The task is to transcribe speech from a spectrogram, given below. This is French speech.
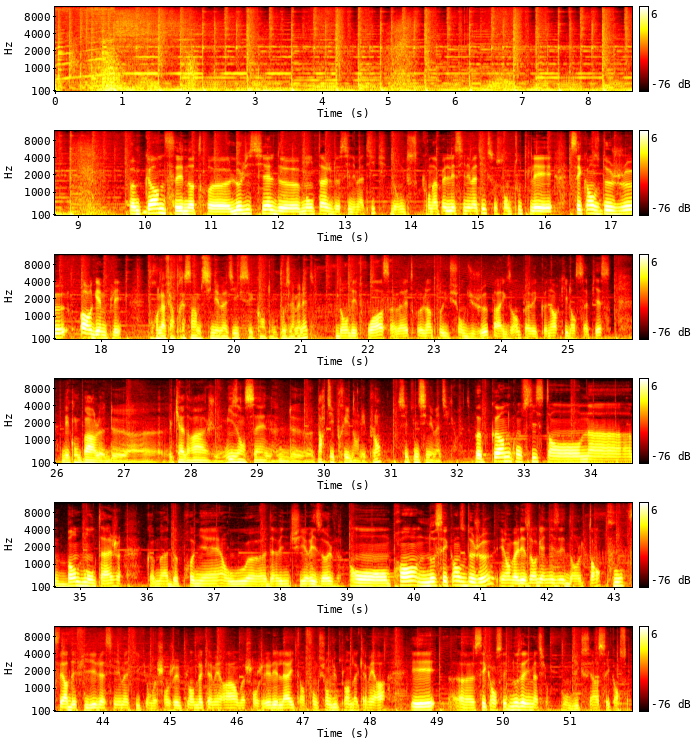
Popcorn, c'est notre euh, logiciel de montage de cinématiques. Donc ce qu'on appelle les cinématiques, ce sont toutes les séquences de jeu hors gameplay. Pour la faire très simple, cinématique, c'est quand on pose la manette. Dans D3, ça va être l'introduction du jeu, par exemple, avec Connor qui lance sa pièce. Dès qu'on parle de euh, cadrage, de mise en scène, de parti pris dans les plans, c'est une cinématique en fait. Popcorn consiste en un banc de montage comme Adobe Premiere ou euh, DaVinci Resolve. On prend nos séquences de jeu et on va les organiser dans le temps pour faire défiler la cinématique. On va changer le plan de la caméra, on va changer les lights en fonction du plan de la caméra et euh, séquencer nos animations. On dit que c'est un séquenceur.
